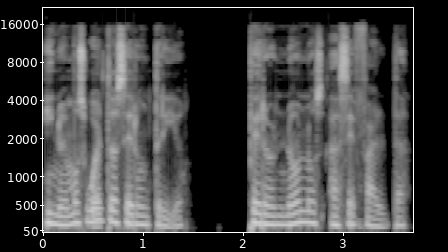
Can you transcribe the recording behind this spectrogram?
y no hemos vuelto a hacer un trío, pero no nos hace falta.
